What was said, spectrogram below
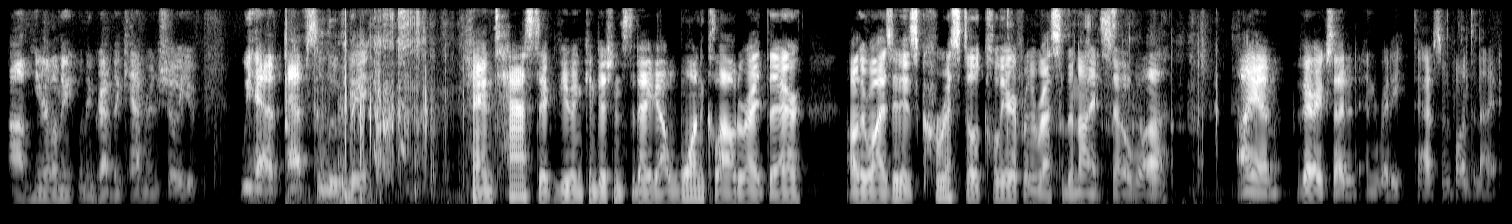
Um, here, let me let me grab the camera and show you. We have absolutely fantastic viewing conditions today. Got one cloud right there. Otherwise, it is crystal clear for the rest of the night. So uh, I am very excited and ready to have some fun tonight.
